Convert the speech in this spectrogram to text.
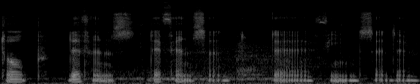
Top Defense Defense Defenseder.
